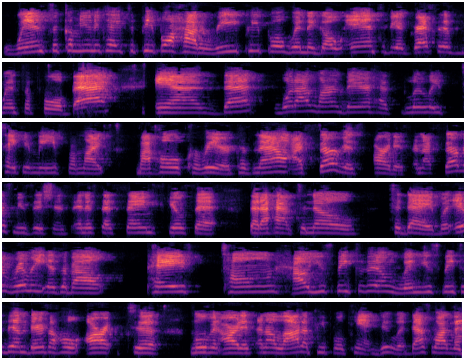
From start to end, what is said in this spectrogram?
when to communicate to people, how to read people, when to go in to be aggressive, when to pull back. And that, what I learned there has literally taken me from like my whole career because now I service artists and I service musicians, and it's that same skill set that I have to know today. But it really is about pace, tone, how you speak to them, when you speak to them. There's a whole art to moving artists, and a lot of people can't do it. That's why the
